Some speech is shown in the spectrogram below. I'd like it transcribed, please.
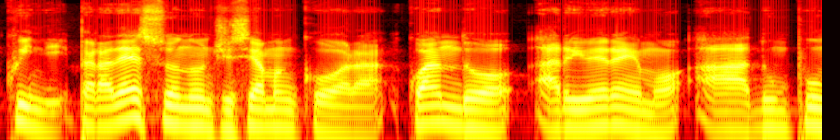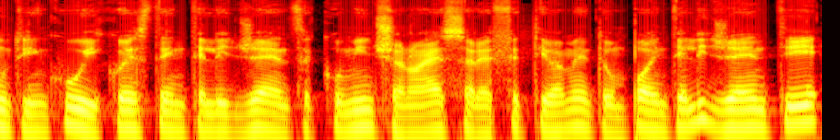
quindi per adesso non ci siamo ancora. Quando arriveremo ad un punto in cui queste intelligenze cominciano a essere effettivamente un po' intelligenti,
